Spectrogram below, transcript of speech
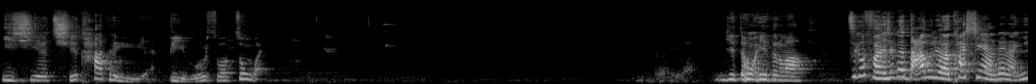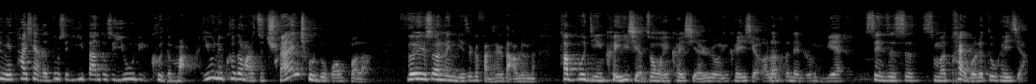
一些其他的语言，比如说中文。你懂我意思了吗？这个反斜杠 W 啊，它现在呢，因为它现在都是一般都是 Unicode 码，Unicode 码是全球都包括了。所以说呢，你这个反斜杠 W 呢，它不仅可以写中文，可以写日文，可以写俄罗斯那种语言，甚至是什么泰国的都可以讲。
